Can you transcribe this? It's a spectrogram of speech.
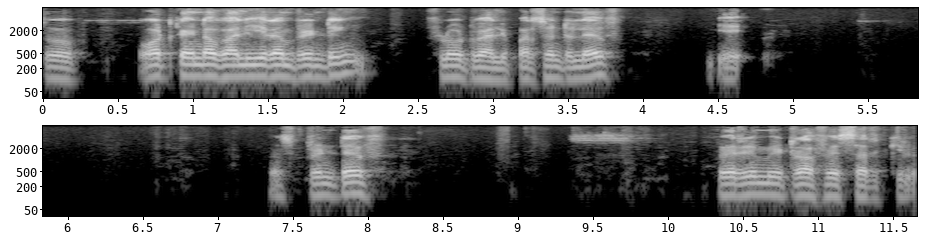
So what kind of value i'm printing? Float value percentile f. A. Let's printf perimeter of a circle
